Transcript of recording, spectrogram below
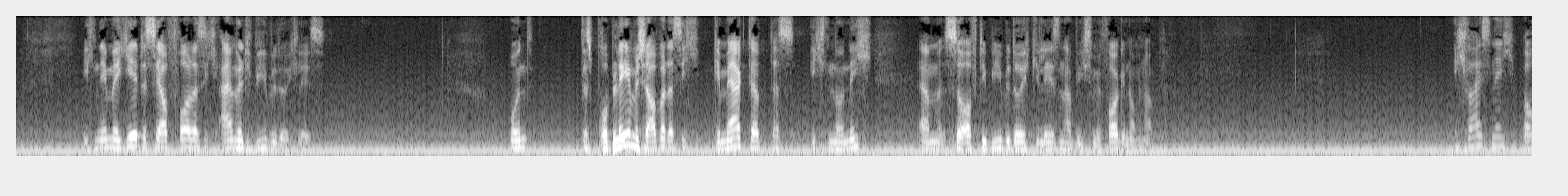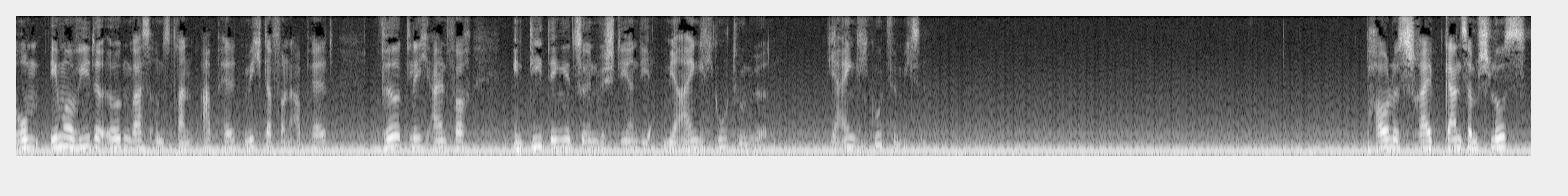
Ich nehme mir jedes Jahr vor, dass ich einmal die Bibel durchlese. Und das Problem ist aber, dass ich gemerkt habe, dass ich noch nicht ähm, so oft die Bibel durchgelesen habe, wie ich es mir vorgenommen habe. Ich weiß nicht, warum immer wieder irgendwas uns daran abhält, mich davon abhält, wirklich einfach in die Dinge zu investieren, die mir eigentlich gut tun würden, die eigentlich gut für mich sind. Paulus schreibt ganz am Schluss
